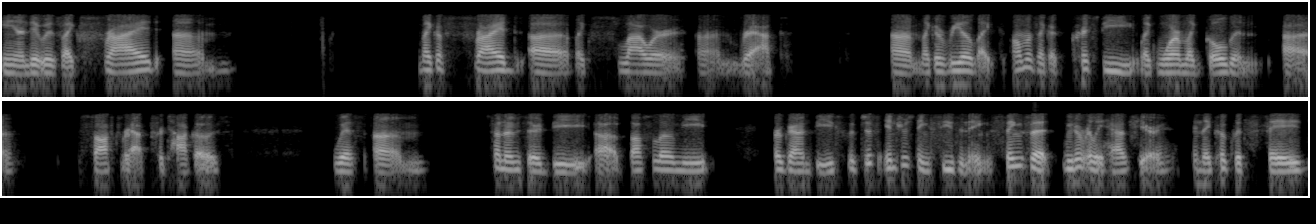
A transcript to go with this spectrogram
and it was like fried, um, like a fried uh, like flour um, wrap, um, like a real like almost like a crispy, like warm, like golden uh, soft wrap for tacos with um sometimes there'd be uh, buffalo meat or ground beef with just interesting seasonings, things that we don't really have here. And they cook with sage,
